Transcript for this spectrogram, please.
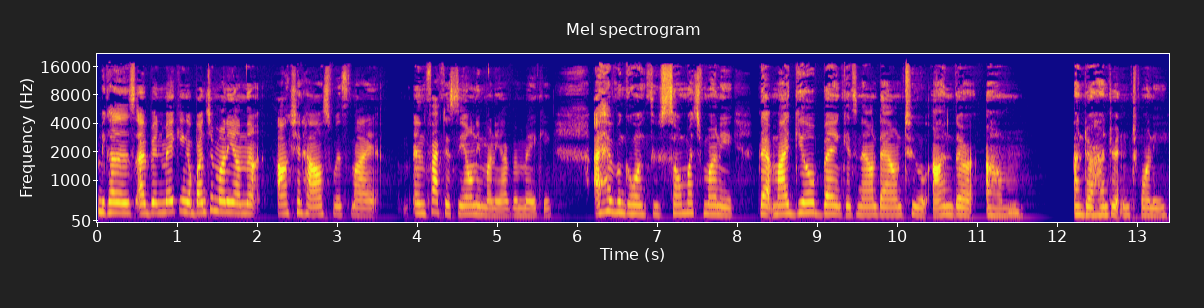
because I've been making a bunch of money on the auction house with my. In fact, it's the only money I've been making. I have been going through so much money that my guild bank is now down to under um under 120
